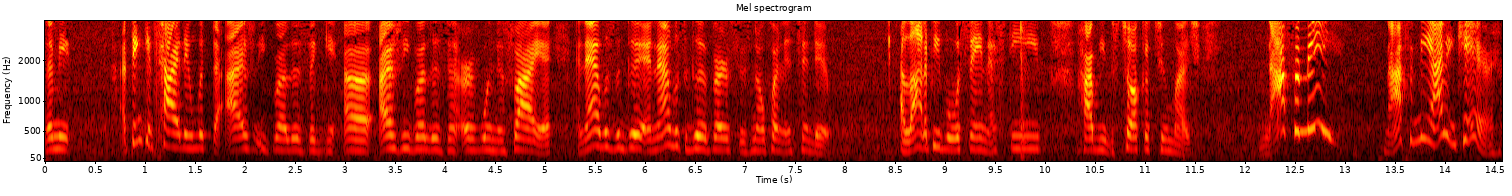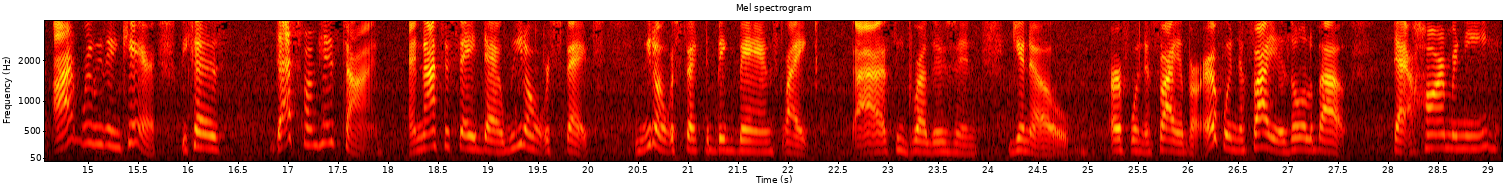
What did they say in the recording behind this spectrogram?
let me I think it tied in with the Isley Brothers again, uh, Isley Brothers and Earth, Wind and Fire, and that was a good and that was a good Verzuz, no pun intended. A lot of people were saying that Steve Harvey was talking too much. Not for me. Not for me. I didn't care. I really didn't care because that's from his time. And not to say that we don't respect we don't respect the big bands like Isley Brothers and you know Earth, Wind and Fire, but Earth, Wind and Fire is all about that harmony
